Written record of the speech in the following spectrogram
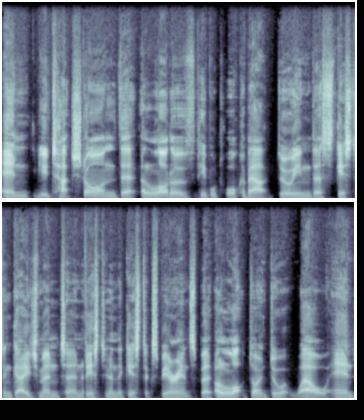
And you touched on that a lot of people talk about doing this guest engagement and investing in the guest experience, but a lot don't do it well. And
